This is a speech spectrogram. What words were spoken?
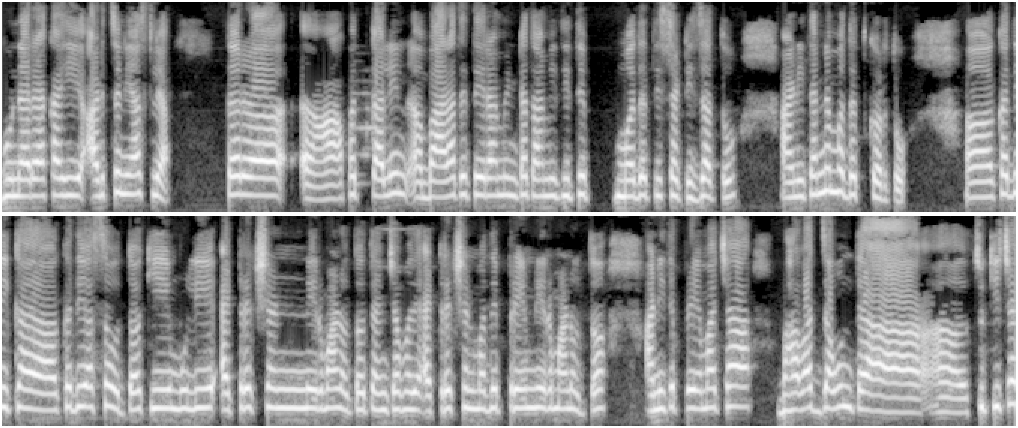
होणाऱ्या काही अडचणी असल्या तर आपत्कालीन बारा ते तेरा मिनिटात आम्ही तिथे मदतीसाठी जातो आणि त्यांना मदत करतो. कधी का कधी असं होतं की मुली अट्रॅक्शन निर्माण होतं त्यांच्यामध्ये अट्रॅक्शनमध्ये प्रेम निर्माण होतं आणि त्या प्रेमाच्या भावात जाऊन त्या चुकीच्या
